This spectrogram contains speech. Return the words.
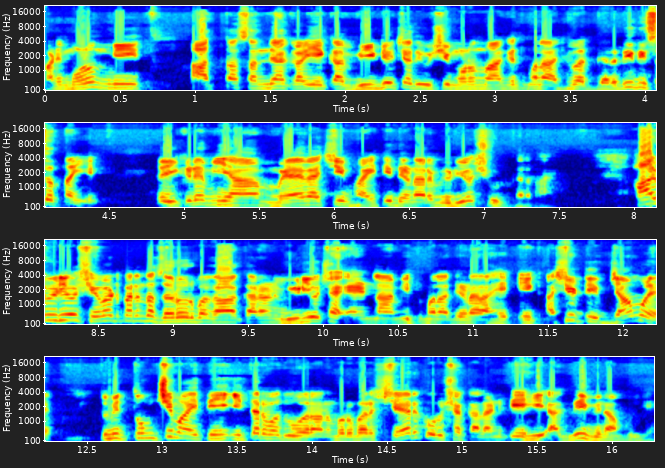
आणि म्हणून मी आता संध्याकाळी एका व्हिडिओच्या दिवशी म्हणून मागे तुम्हाला अजिबात गर्दी दिसत नाहीये. तर इकडे मी ह्या मेळाव्याची माहिती देणारा व्हिडिओ शूट करणार. आहे हा व्हिडिओ शेवटपर्यंत जरूर बघा कारण व्हिडिओच्या एंडला मी तुम्हाला देणार आहे एक अशी टिप ज्यामुळे तुम्ही तुमची माहिती इतर वधूवरांबरोबर शेअर करू शकाल आणि तेही अगदी विनामूल्य.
